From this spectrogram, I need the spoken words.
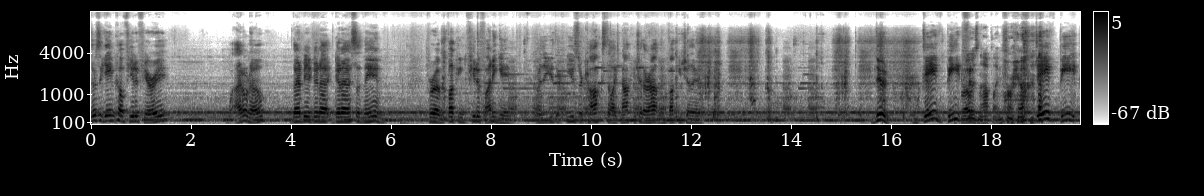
there's a game called Feud of Fury. I don't know. That'd be a good uh, good ass name for a fucking feud of fighting game where they use their, use their cocks to like knock each other out and then fuck each other. Dude, Dave beat Bro is not playing Mario. Dave beat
